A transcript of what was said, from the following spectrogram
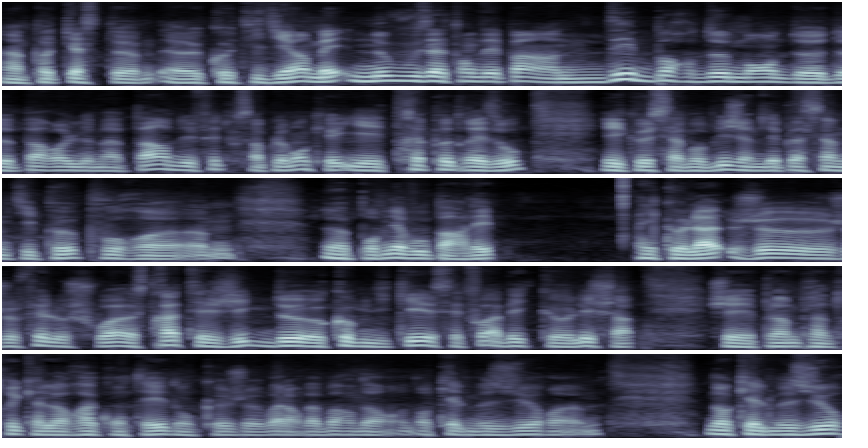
un podcast euh, quotidien. Mais ne vous attendez pas à un débordement de, de paroles de ma part, du fait tout simplement qu'il y ait très peu de réseau et que ça m'oblige à me déplacer un petit peu pour, euh, euh, pour venir vous parler. Et que là, je, je fais le choix stratégique de communiquer cette fois avec euh, les chats. J'ai plein plein de trucs à leur raconter, donc euh, je, voilà, on va voir dans, dans quelle mesure, euh, dans quelle mesure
